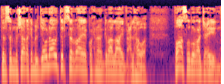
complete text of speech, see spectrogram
ترسل مشاركة بالجولة أو ترسل رأيك وإحنا نقرأ لايف على الهواء. فاصل وراجعين.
